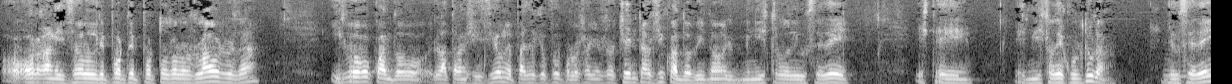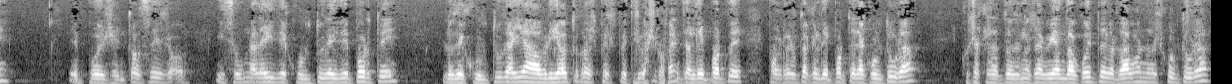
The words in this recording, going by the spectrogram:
organizó el deporte por todos los lados, ¿verdad? Y luego cuando la transición, me parece que fue por los años 80 o así, cuando vino el ministro de UCD, este, el ministro de Cultura de UCD, eh, pues entonces hizo una ley de cultura y deporte, lo de cultura ya habría otras perspectivas frente al deporte, porque resulta que el deporte era cultura, cosas que entonces no se habían dado cuenta, ¿verdad? Bueno, no es cultura,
